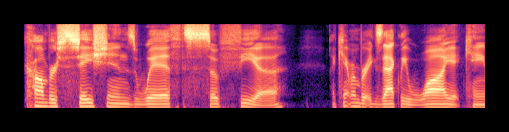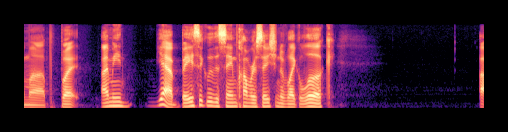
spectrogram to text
conversations with Sophia. I can't remember exactly why it came up, but I mean, yeah, basically the same conversation of like, look, uh,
